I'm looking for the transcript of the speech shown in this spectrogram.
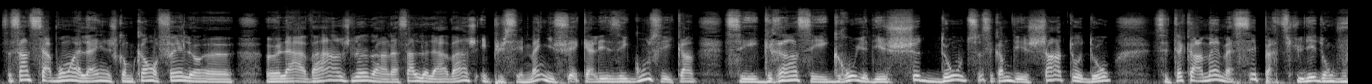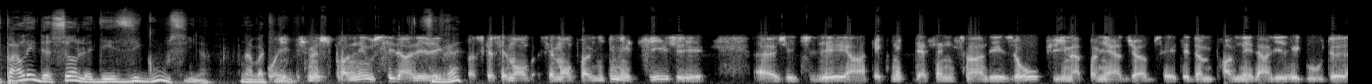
ça sent le savon à linge, comme quand on fait là, un, lavage là, dans la salle de lavage. Et puis, c'est magnifique. Hein, les égouts, c'est quand c'est grand, c'est gros, il y a des chutes d'eau, tout ça, c'est comme des d'eau. C'était quand même assez particulier. Donc, vous parlez de ça, des égouts aussi, là, dans votre Oui, je me suis promené aussi dans les égouts parce que c'est mon c'est mon premier métier. J'ai euh, j'ai étudié en technique d'assainissement des eaux, puis ma première job, ça a été de me promener dans les égouts de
